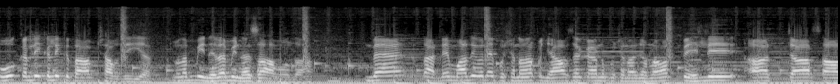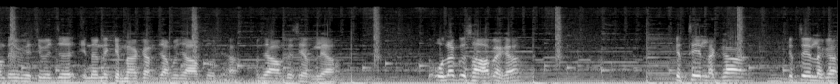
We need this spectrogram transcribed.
ਉਹ ਕੱਲੀ ਕੱਲੀ ਕਿਤਾਬ ਛਪਦੀ ਆ। ਮਤਲਬ ਮਹੀਨੇ ਦਾ ਮਹੀਨਾ ਹਿਸਾਬ ਆਉਂਦਾ। ਮੈਂ ਤੁਹਾਡੇ ਮਾਧਿਅਮ ਨੇ ਪੁੱਛਣਾ ਪੰਜਾਬ ਸਰਕਾਰ ਨੂੰ ਪੁੱਛਣਾ ਚਾਹੁੰਦਾ ਹਾਂ ਪਿਛਲੇ ਆ 4 ਸਾਲ ਦੇ ਵਿੱਚ ਵਿੱਚ ਇਹਨਾਂ ਨੇ ਕਿੰਨਾ ਕਰਜ਼ਾ ਪੰਜਾਬ ਤੋਂ ਲਿਆ ਪੰਜਾਬ ਦੇ ਸਿਰ ਲਿਆ। ਉਹਦਾ ਕੋਈ ਹਿਸਾਬ ਹੈਗਾ? ਕਿੱਥੇ ਲੱਗਾ? ਕਿੱਥੇ ਲੱਗਾ?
